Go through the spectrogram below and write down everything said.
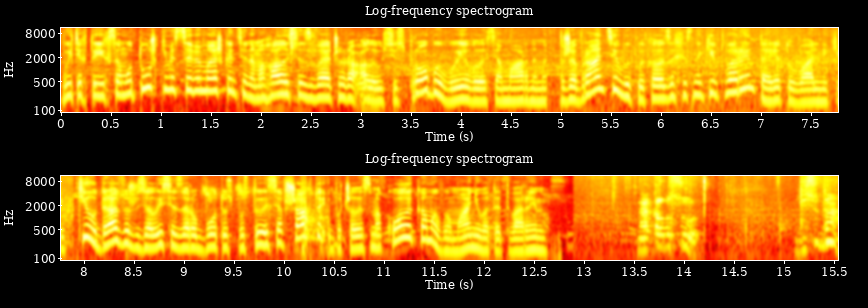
Витягти їх самотужки місцеві мешканці намагалися з вечора, але усі спроби виявилися марними. Вже вранці викликали захисників тварин та рятувальників. Ті одразу ж взялися за роботу, спустилися в шахту і почали смаколиками виманювати тварин. На колбасу. Иди сюда.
